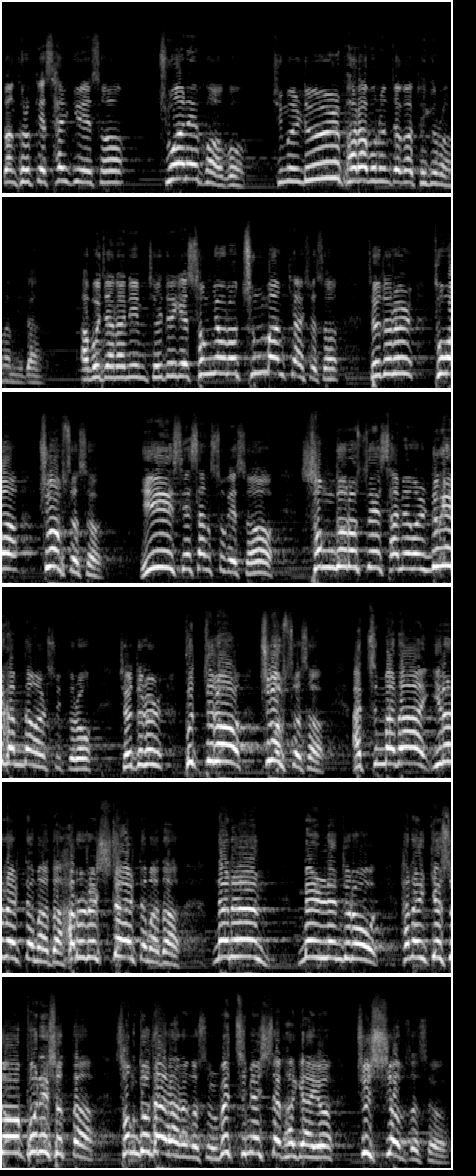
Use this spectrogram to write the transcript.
또한 그렇게 살기 위해서 주 안에 거하고 주님을 늘 바라보는 자가 되기를 원합니다. 아버지 하나님 저희들에게 성령으로 충만케 하셔서 저희들을 도와 주옵소서. 이 세상 속에서 성도로서의 사명을 능히 감당할 수 있도록 저희들을 붙들어 주옵소서. 아침마다 일어날 때마다 하루를 시작할 때마다 나는 멜랜드로 하나님께서 보내셨다. 성도다라는 것을 외치며 시작하게 하여 주시옵소서.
